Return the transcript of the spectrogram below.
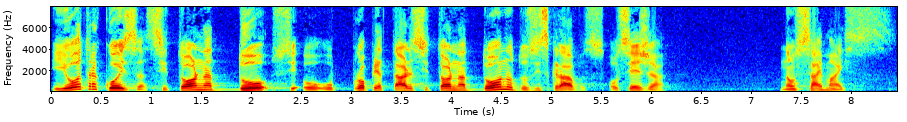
E outra coisa, se torna do, se, o, o proprietário se torna dono dos escravos, ou seja, não sai mais.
